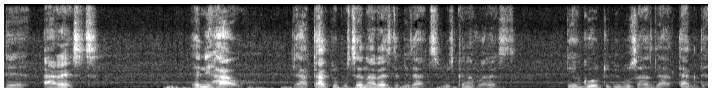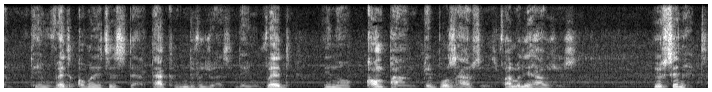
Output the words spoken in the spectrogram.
They arrest. Anyhow, they attack people, saying arrest them. That which kind of arrest? They go to people's house, they attack them. They invade communities, they attack individuals. They invade, you know, compound, people's houses, family houses. You've seen it.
